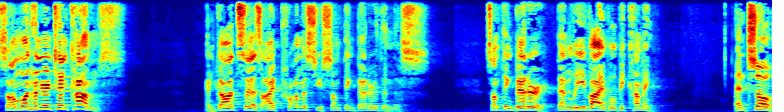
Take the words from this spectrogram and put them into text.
Psalm 110 comes. And God says, I promise you something better than this. Something better than Levi will be coming. And so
